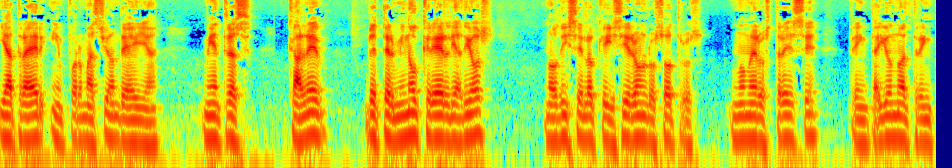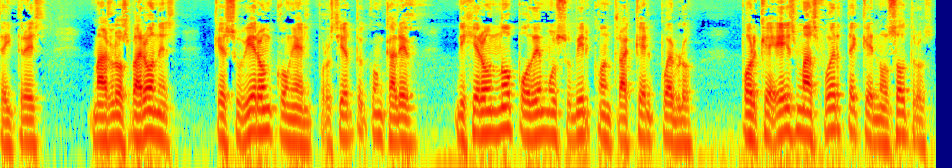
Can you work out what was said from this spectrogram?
y a traer información de ella, mientras Caleb determinó creerle a Dios, no dice lo que hicieron los otros, números 13, 31 al 33, mas los varones que subieron con él, por cierto, con Caleb, dijeron, no podemos subir contra aquel pueblo, porque es más fuerte que nosotros.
